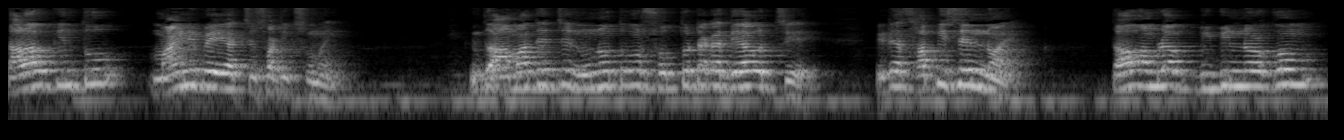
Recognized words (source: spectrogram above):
তারাও কিন্তু মাইনে পেয়ে যাচ্ছে সঠিক সময়ে। কিন্তু আমাদের যে ন্যূনতম সত্তর টাকা দেওয়া হচ্ছে এটা সাফিসিয়েন্ট নয়। তাও আমরা বিভিন্ন রকম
